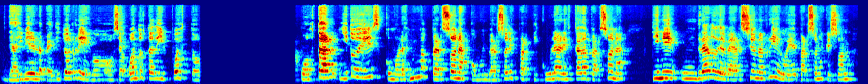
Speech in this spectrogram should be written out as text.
de ahí viene el apetito al riesgo, o sea, cuánto está dispuesto a apostar, y esto es como las mismas personas, como inversores particulares, cada persona tiene un grado de aversión al riesgo, y hay personas que son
